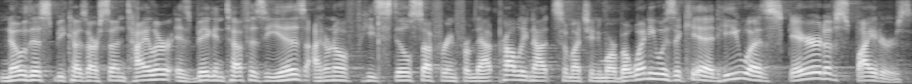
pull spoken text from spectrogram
know this because our son Tyler, as big and tough as he is, I don't know if he's still suffering from that. Probably not so much anymore. But when he was a kid, he was scared of spiders.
